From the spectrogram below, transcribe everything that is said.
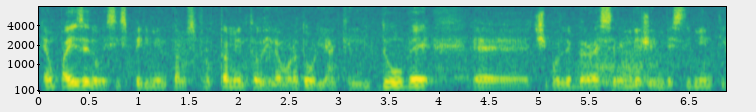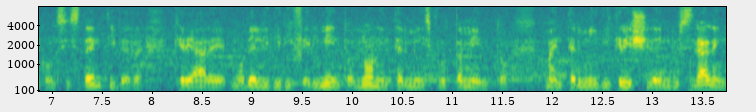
è un paese dove si sperimenta lo sfruttamento dei lavoratori, anche lì dove eh, ci potrebbero essere invece investimenti consistenti per creare modelli di riferimento non in termini di sfruttamento ma in termini di crescita industriale, in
